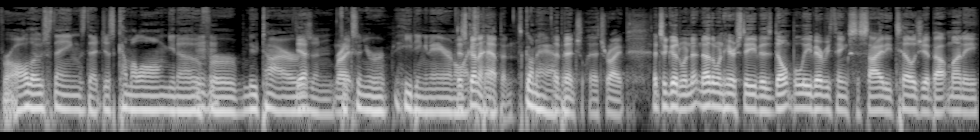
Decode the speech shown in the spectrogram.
for all those things that just come along, you know, for new tires Mm-hmm. Yeah, and right. fixing your heating and air and all that. It's going to happen. It's going to happen. Eventually, that's right. That's a good one. Another one here, Steve, is don't believe everything society tells you about money.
